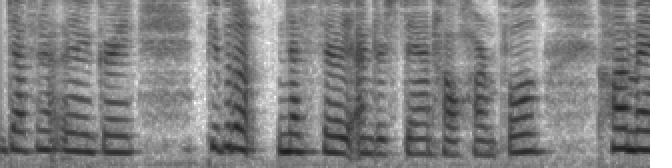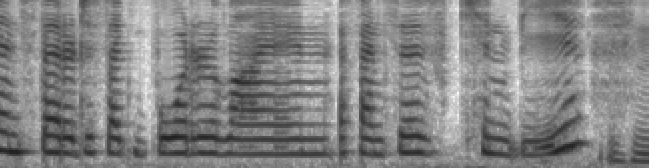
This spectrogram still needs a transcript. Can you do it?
definitely agree. People don't necessarily understand how harmful comments that are just like borderline offensive can be. Mm-hmm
